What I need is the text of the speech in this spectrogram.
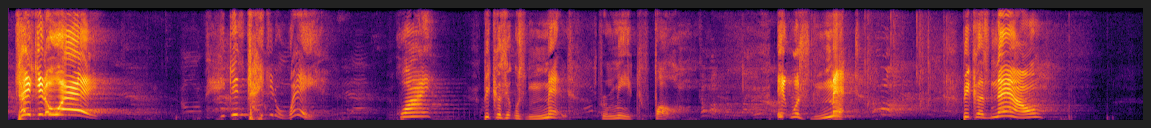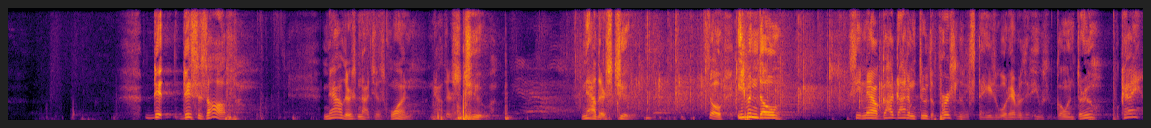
Take it away. He didn't take it away. Why? Because it was meant for me to fall. It was meant. Because now that this is off, now there's not just one, now there's two. Now there's two. So even though, see, now God got him through the first little stage whatever that he was going through, okay?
